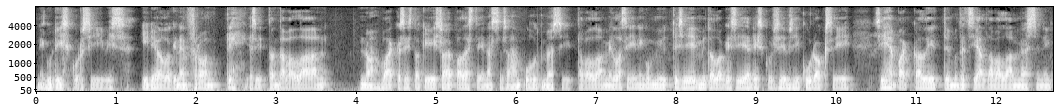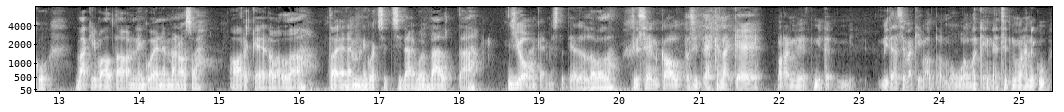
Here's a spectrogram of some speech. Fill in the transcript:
niin kuin diskursiivis ideologinen frontti ja sitten on tavallaan No vaikka siis toki Israel Palestiinassa sähän puhut myös siitä tavallaan millaisia niin kuin myyttisiä, mytologisia ja diskursiivisia kudoksia siihen paikkaan liittyy, mutta että siellä tavallaan myös se niin kuin väkivalta on niin kuin enemmän osa arkea tavallaan, tai enemmän, niin kuin, että sit sitä ei voi välttää Joo. näkemistä tietyllä tavalla. Ja sen kautta sitten ehkä näkee paremmin, että mitä, mitä se väkivalta on muuallakin. Sitten mä vähän niin kuin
